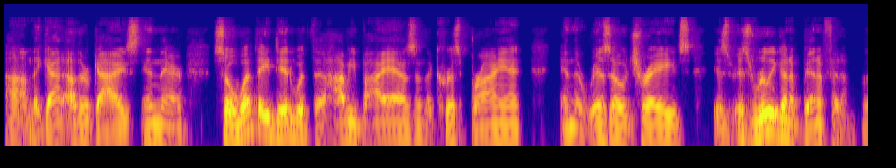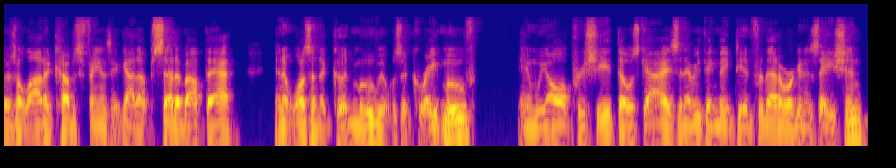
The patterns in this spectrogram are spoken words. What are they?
Um, they got other guys in there. So what they did with the Javi Baez and the Kris Bryant and the Rizzo trades is is really going to benefit them. There's a lot of Cubs fans that got upset about that, and it wasn't a good move. It was a great move, and we all appreciate those guys and everything they did for that organization.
